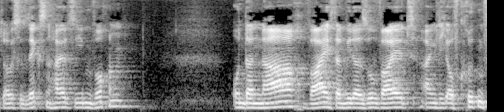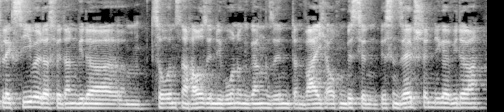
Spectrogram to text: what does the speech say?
glaube ich, so sechseinhalb, sieben Wochen. Und danach war ich dann wieder so weit, eigentlich auf Krücken flexibel, dass wir dann wieder ähm, zu uns nach Hause in die Wohnung gegangen sind. Dann war ich auch ein bisschen, bisschen selbstständiger wieder.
